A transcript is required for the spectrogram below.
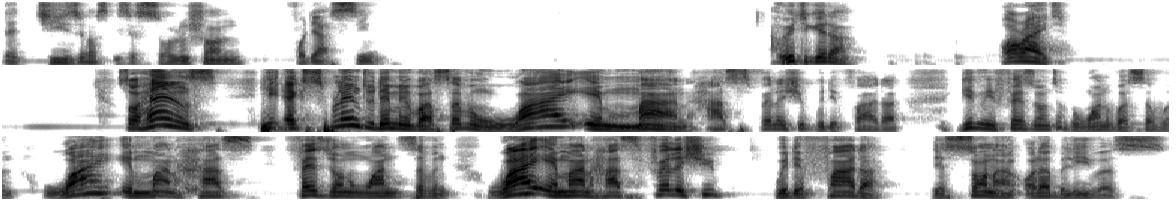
that Jesus is a solution for their sin. Are we together? All right. So, hence, he explained to them in verse 7 why a man has fellowship with the Father. Give me First John chapter 1, verse 7. Why a man has, First John 1, 7. Why a man has fellowship with the Father, the Son, and other believers.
